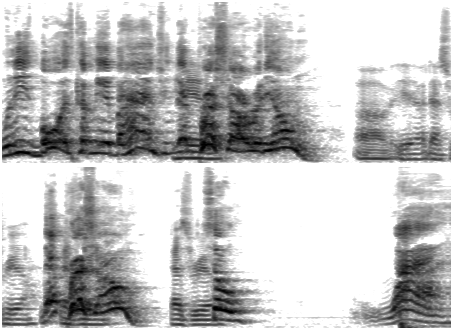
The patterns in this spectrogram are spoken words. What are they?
when these boys come in behind you, that Yeah. pressure already on them. Oh yeah, that's real. That That's pressure real. on them. That's real. So why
